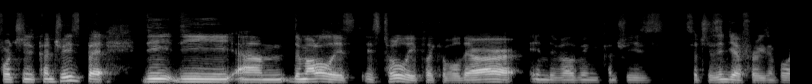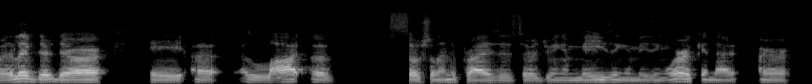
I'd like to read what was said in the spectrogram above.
fortunate countries, but the the um, the model is is totally applicable. There are in developing countries such as India, for example, where I live, there there are a a, a lot of social enterprises that are doing amazing amazing work and that are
